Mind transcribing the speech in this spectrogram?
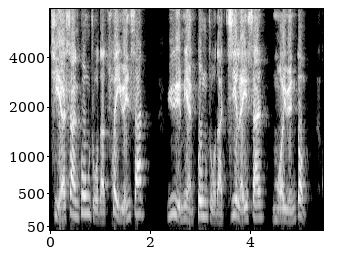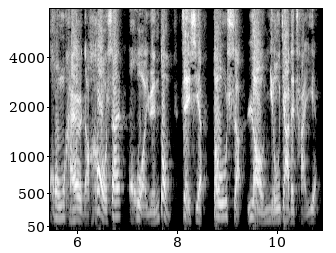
铁扇公主的翠云山、玉面公主的积雷山魔云洞、红孩儿的浩山火云洞，这些都是老牛家的产业。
